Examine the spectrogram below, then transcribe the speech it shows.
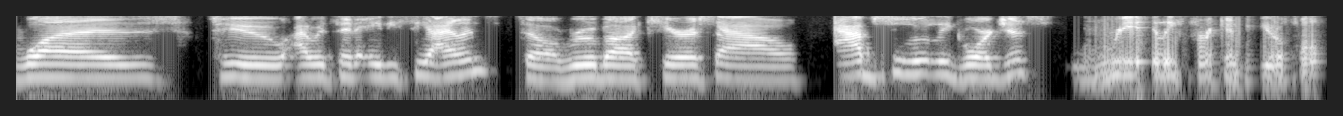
was to, I would say, the ABC Islands. So Aruba, Curacao, absolutely gorgeous, really freaking beautiful.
